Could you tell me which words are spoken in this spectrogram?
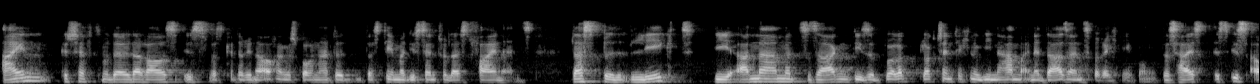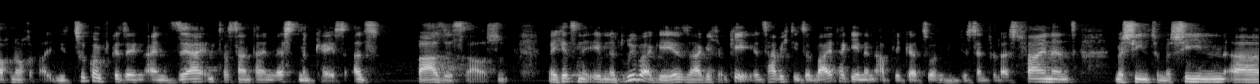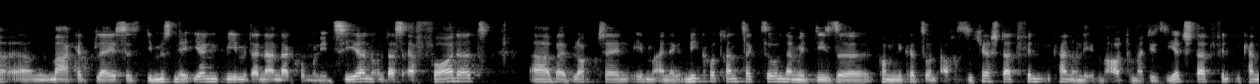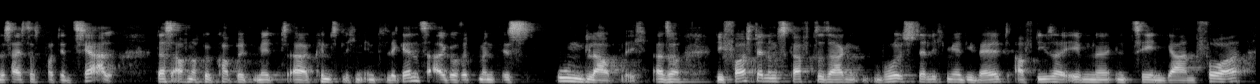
Ein Geschäftsmodell daraus ist, was Katharina auch angesprochen hatte, das Thema Decentralized Finance. Das belegt die Annahme zu sagen, diese Blockchain-Technologien haben eine Daseinsberechtigung. Das heißt, es ist auch noch in die Zukunft gesehen ein sehr interessanter Investment Case als Basisrauschen. Wenn ich jetzt eine Ebene drüber gehe, sage ich, okay, jetzt habe ich diese weitergehenden Applikationen wie Decentralized Finance, Machine-to-Machine äh, ähm, Marketplaces, die müssen ja irgendwie miteinander kommunizieren und das erfordert äh, bei Blockchain eben eine Mikrotransaktion, damit diese Kommunikation auch sicher stattfinden kann und eben automatisiert stattfinden kann. Das heißt, das Potenzial, das auch noch gekoppelt mit äh, künstlichen Intelligenzalgorithmen ist unglaublich. Also die Vorstellungskraft zu sagen, wo stelle ich mir die Welt auf dieser Ebene in zehn Jahren vor,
